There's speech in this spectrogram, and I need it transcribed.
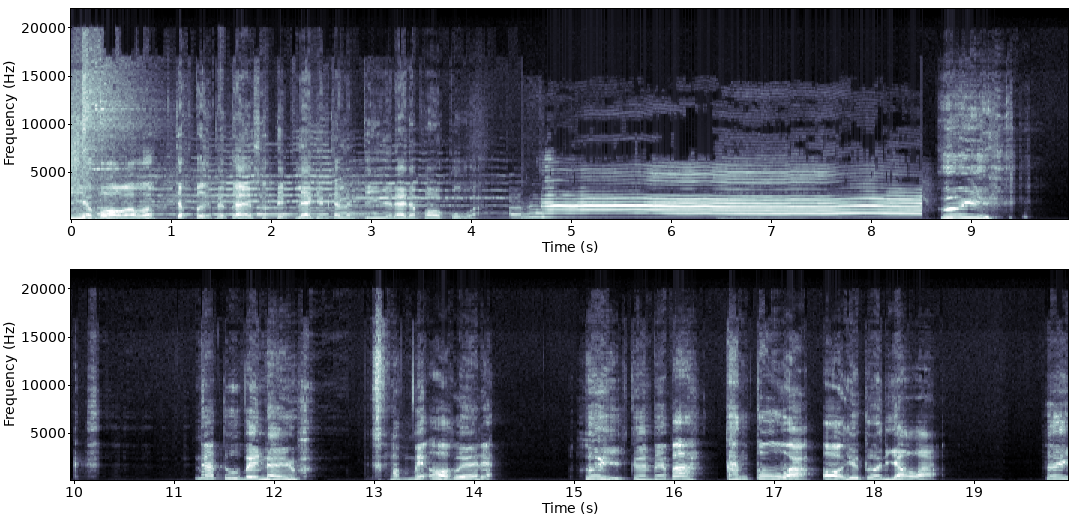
นี่อย่าบอกอะว่าจะเปิดตั้งแต่สเต็ปแรกยันการันตีจะได้แต่พ่อกูอะเฮ้ย หน้าตู้ไปไหนวะขำไม่ออกเลยเนี่ย เฮ้ย เกินไปป่ะ ทั้งตู้อะ ออกอยู่ตัวเดียวอะ เฮ้ย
